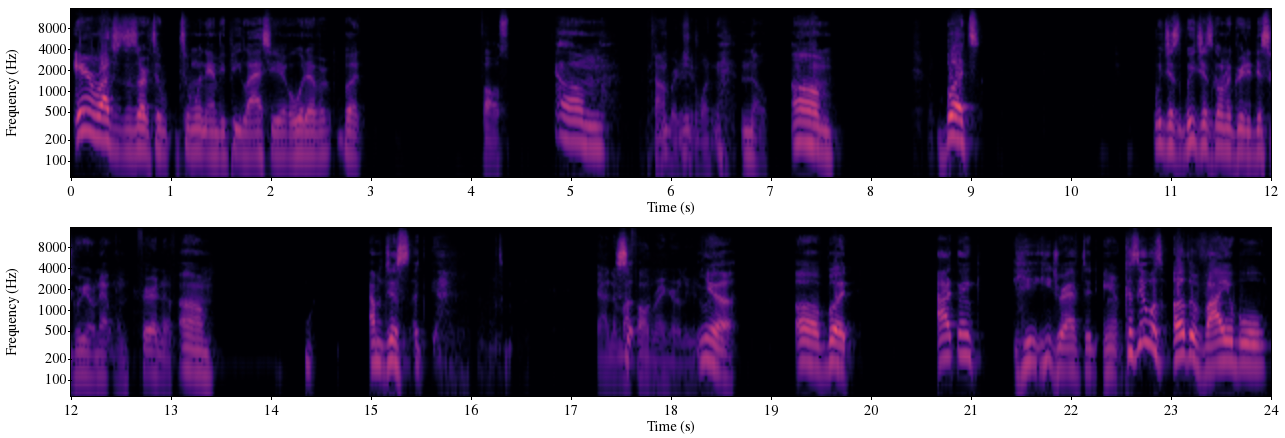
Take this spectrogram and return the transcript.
Aaron Rodgers deserved to to win MVP last year or whatever, but False. Um, Tom Brady should have won. no. Um, but we just we just gonna agree to disagree on that one. Fair enough. Um, I'm just uh, Yeah, I know my so- phone rang earlier. yeah. Uh, but I think he he drafted Aaron because there was other viable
